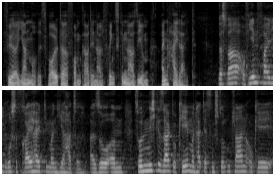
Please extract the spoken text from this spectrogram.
Für Jan Moritz Wolter vom Kardinal Frings Gymnasium ein Highlight. Das war auf jeden Fall die große Freiheit, die man hier hatte. Also ähm, es wurde nicht gesagt, okay, man hat jetzt einen Stundenplan, okay,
